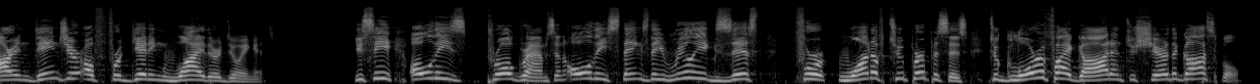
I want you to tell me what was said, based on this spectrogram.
are in danger of forgetting why they're doing it. You see, all these programs and all these things, they really exist for one of two purposes to glorify God and to share the gospel.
